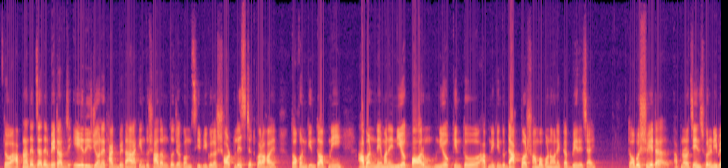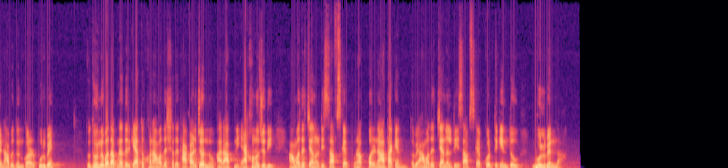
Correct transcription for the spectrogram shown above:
তো আপনাদের যাদের বেটার যে এই রিজিয়নে থাকবে, তারা কিন্তু সাধারণত যখন সিবিগুলো শর্ট লিস্টেড করা হয়, তখন কিন্তু আপনি আবার মানে নিয়োগ পাওয়ার, নিয়োগ কিন্তু, আপনি কিন্তু ডাক পাওয়ার সম্ভাবনা অনেকটা বেড়ে যায়। তো অবশ্যই এটা আপনারা চেঞ্জ করে নেবেন আবেদন করার পূর্বে। তো ধন্যবাদ আপনাদেরকে এতক্ষণ আমাদের সাথে থাকার জন্য। আর আপনি এখনও যদি আমাদের চ্যানেলটি সাবস্ক্রাইব করে না থাকেন, তবে আমাদের চ্যানেলটি সাবস্ক্রাইব করতে কিন্তু ভুলবেন না।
